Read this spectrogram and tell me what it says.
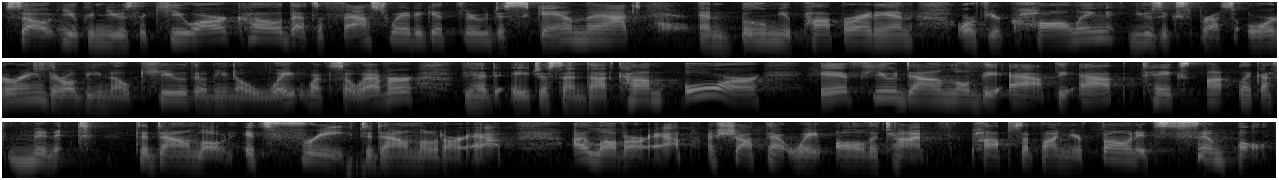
So you can use the QR code. That's a fast way to get through. to scan that and boom, you pop right in. Or if you're calling, use express ordering. There will be no queue. There'll be no wait whatsoever. If you head to hsn.com or if you download the app, the app takes uh, like a minute to download. It's free to download our app. I love our app. I shop that way all the time. Pops up on your phone. It's simple.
